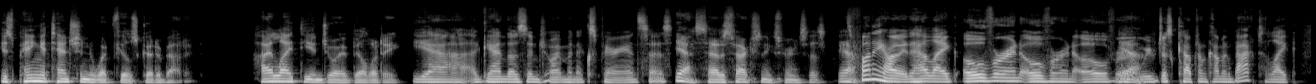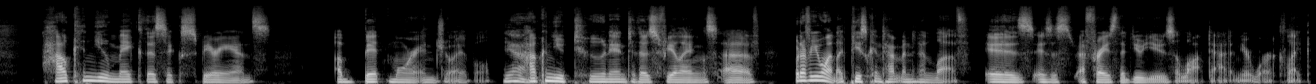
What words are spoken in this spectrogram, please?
is paying attention to what feels good about it highlight the enjoyability. Yeah, again, those enjoyment experiences. Yeah, satisfaction experiences. Yeah. It's funny how it had like over and over and over. Yeah. We've just kept on coming back to like, how can you make this experience a bit more enjoyable? Yeah. How can you tune into those feelings of whatever you want, like peace, contentment, and love is is a, a phrase that you use a lot, Dad, in your work. Like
